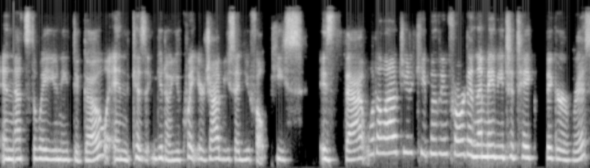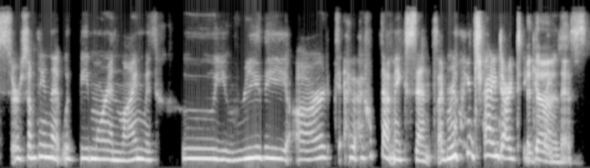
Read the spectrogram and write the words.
and that's the way you need to go? And because, you know, you quit your job, you said you felt peace. Is that what allowed you to keep moving forward and then maybe to take bigger risks or something that would be more in line with who you really are? I, I hope that makes sense. I'm really trying to articulate this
